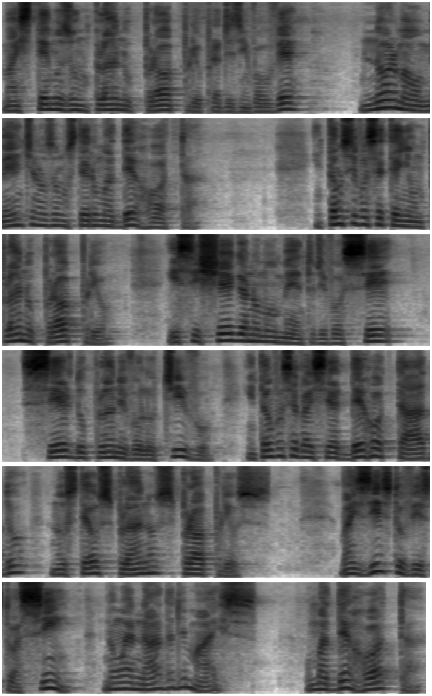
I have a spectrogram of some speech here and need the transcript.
mas temos um plano próprio para desenvolver, normalmente nós vamos ter uma derrota. Então, se você tem um plano próprio e se chega no momento de você ser do plano evolutivo, então você vai ser derrotado nos teus planos próprios. Mas isto visto assim, não é nada demais. Uma derrota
